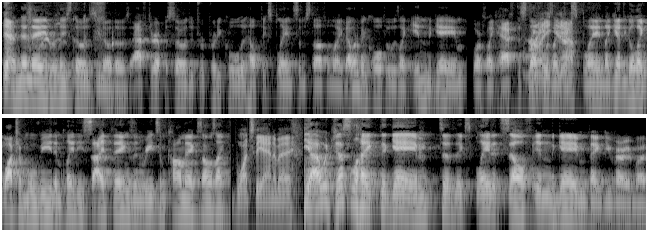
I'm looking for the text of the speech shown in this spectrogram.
Yeah. And then they released those you know those after episodes, which were pretty cool. It helped explain some stuff. I'm like, that would have been cool if it was like in the game, or if like half the stuff Right, was like yeah. explained. Like you had to go like watch a movie, then play these side things, and read some comics. I was like, Watch the anime. yeah, I would just like the game to explain itself in the game. Thank you very much.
